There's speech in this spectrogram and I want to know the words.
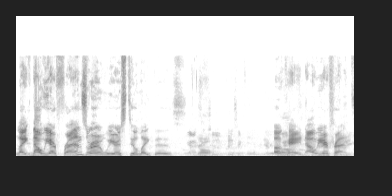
Like now we are friends or we are still like this? Oh. Okay, now we are friends.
